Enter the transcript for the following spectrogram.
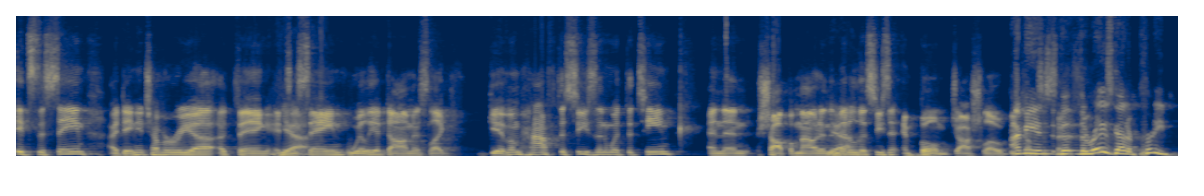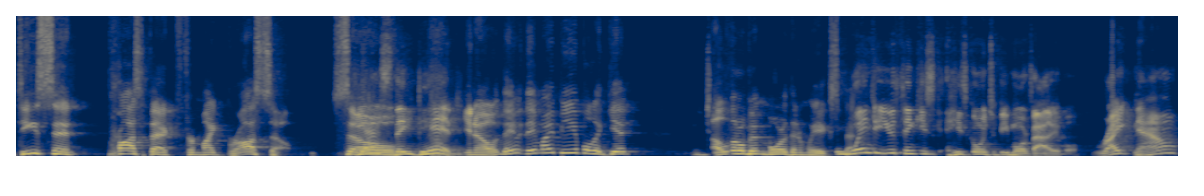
It's the same Adeiny Hechavarria uh, thing. It's Yeah. the same Willy Adames. Like, give him half the season with the team and then shop him out in the Yeah. middle of the season, and boom, Josh Lowe. I mean, the, the. Rays got a pretty decent prospect for Mike Brosseau. So yes, they did. you know, they they might be able to get a little bit more than we expect. When do you think he's he's going to be more valuable? Right now,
